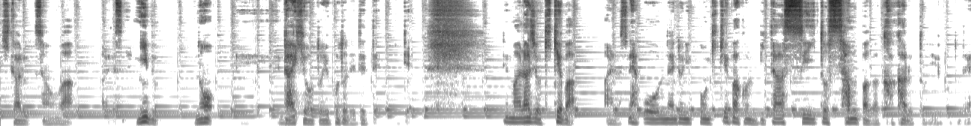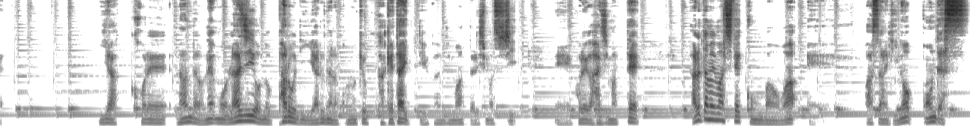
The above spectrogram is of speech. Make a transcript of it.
光さんは、ですね、2部の、代表ということで出ていて、で、まあ、ラジオ聞けば、あれですね、オールナイトニッポン聞けば、このビタースイートサンパがかかるということで。いや、これ、なんだろうね、もうラジオのパロディやるならこの曲かけたいっていう感じもあったりしますし、えーこれが始まって、改めまして、こんばんは、えーパーソナリティのポンです。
